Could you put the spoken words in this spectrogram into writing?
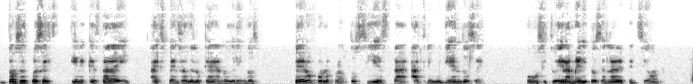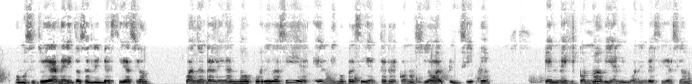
Entonces, pues él tiene que estar ahí a expensas de lo que hagan los gringos, pero por lo pronto sí está atribuyéndose como si tuviera méritos en la detención, como si tuviera méritos en la investigación, cuando en realidad no ha ocurrido así. El mismo presidente reconoció al principio que en México no había ninguna investigación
